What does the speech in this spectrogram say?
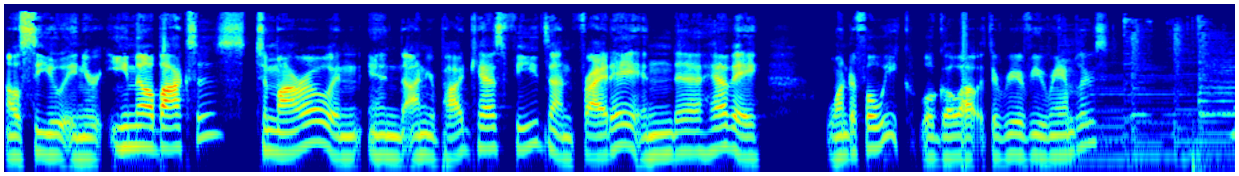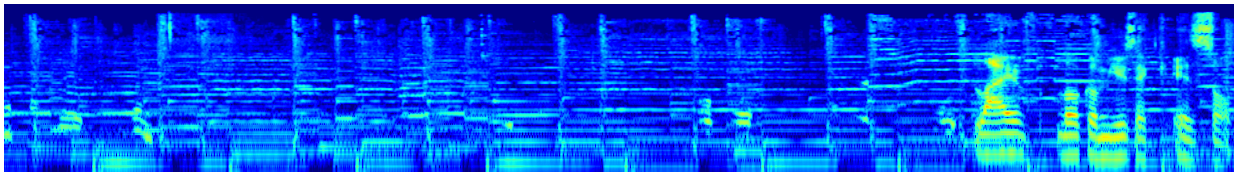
I'll see you in your email boxes tomorrow and, and on your podcast feeds on Friday. And uh, have a wonderful week. We'll go out with the Rearview Ramblers. Live local music is sold.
